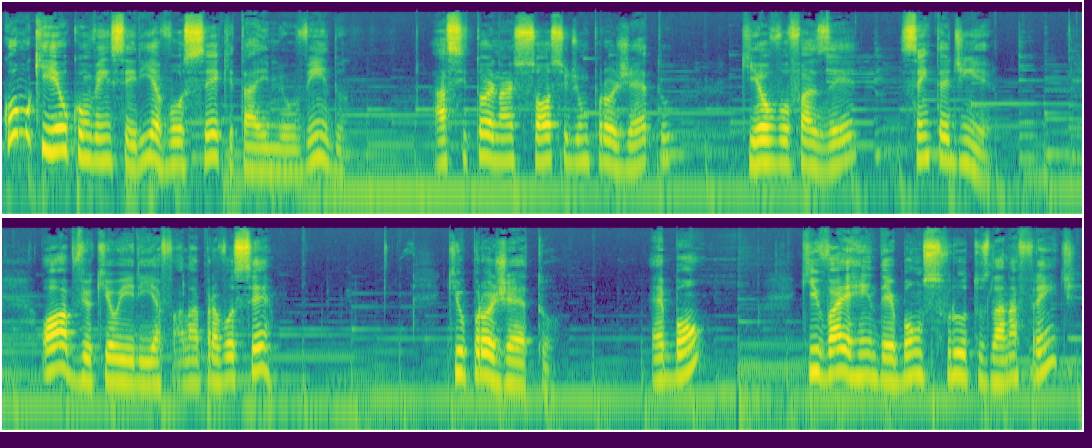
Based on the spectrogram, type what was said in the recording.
como que eu convenceria você que está aí me ouvindo a se tornar sócio de um projeto que eu vou fazer sem ter dinheiro? Óbvio que eu iria falar para você que o projeto é bom, que vai render bons frutos lá na frente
